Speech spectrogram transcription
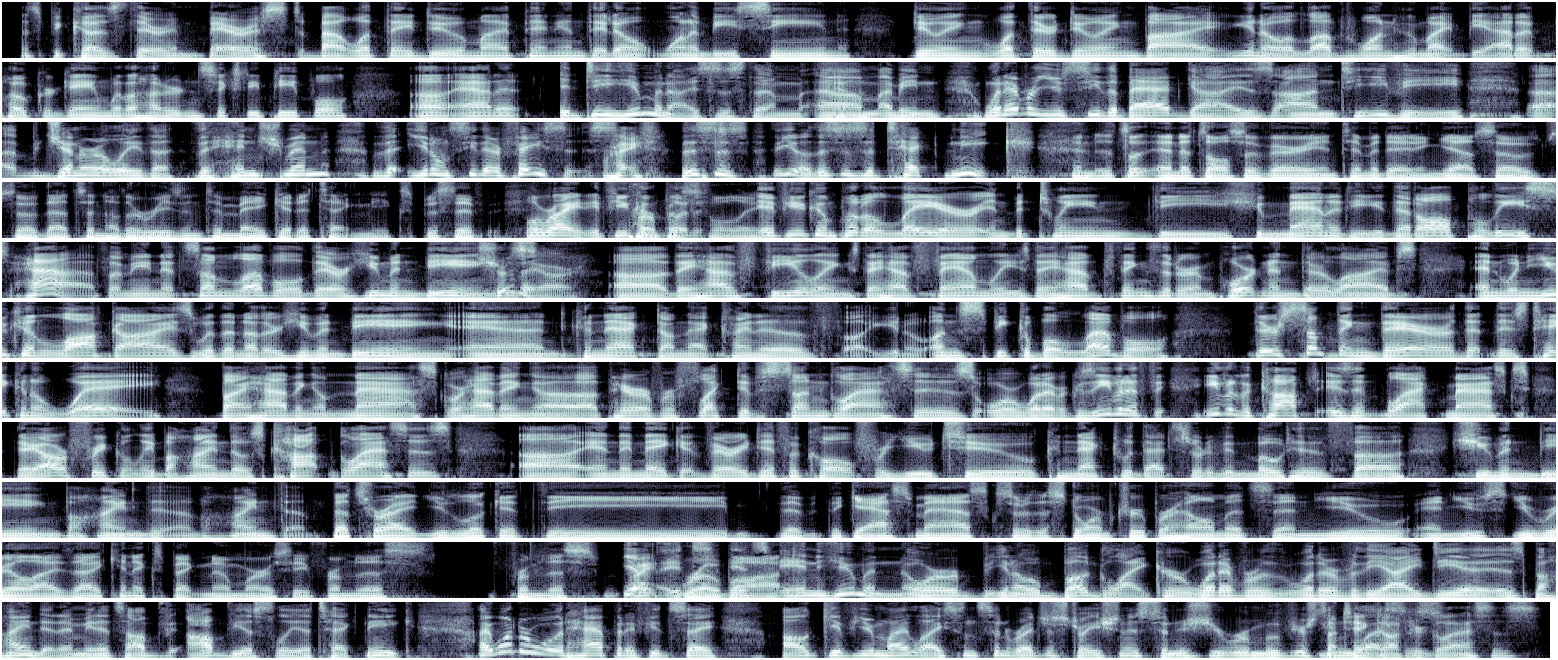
That's because they're embarrassed about what they do, in my opinion. They don't want to be seen doing what they're doing by, you know, a loved one who might be at a poker game with 160 people uh, at it. It dehumanizes them. Um, I mean, whenever you see the bad guys on TV, uh, generally the the henchmen, the, you don't see their faces. Right. This is you know this is a technique. And it's and it's also very intimidating. Yeah, so so that's another reason to make it a technique specific. Well, right. If you can put Purposefully. if you can put a layer in between the humanity that all police have. I mean, at some level, they're human beings. Sure they are. Uh, they have feelings. They have families. They have things that are important in their lives. And when you can lock eyes with another human being and connect on that kind of uh, you know unspeakable level. There's something there that is taken away by having a mask or having a, a pair of reflective sunglasses or whatever. Because even if even if the cops isn't black masks, they are frequently behind those cop glasses, uh, and they make it very difficult for you to connect with that sort of emotive uh, human being behind behind them. That's right. You look at the, the the gas masks or the stormtrooper helmets, and you and you you realize I can expect no mercy from this from this Yeah, it's, robot. it's inhuman or you know bug like or whatever whatever the idea is behind it. I mean, it's ob- obviously a technique. I wonder what would happen if you'd say, "I'll give you my license and registration as soon as you remove your You sunglasses." take off your glasses.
